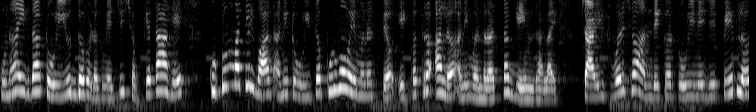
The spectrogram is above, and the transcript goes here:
पुन्हा एकदा टोळी युद्ध भडकण्याची शक्यता आहे. कुटुंबातील वाद आणि टोळीचं पूर्ववैमनस्य एकत्र आलं आणि वनराजचा गेम झालाय. चाळीस वर्ष आंदेकर टोळीने जे पेरलं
